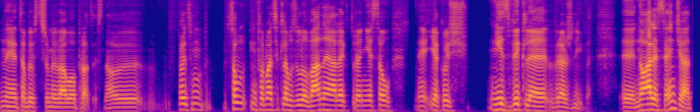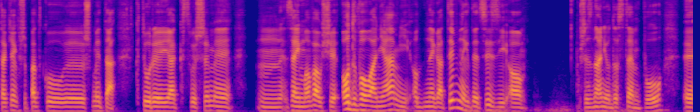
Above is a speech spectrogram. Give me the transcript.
e, to by wstrzymywało proces. No, e, powiedzmy, są informacje klauzulowane, ale które nie są e, jakoś niezwykle wrażliwe. E, No ale sędzia, tak jak w przypadku e, Szmyta, który jak słyszymy mm, zajmował się odwołaniami od negatywnych decyzji o przyznaniu dostępu, e,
